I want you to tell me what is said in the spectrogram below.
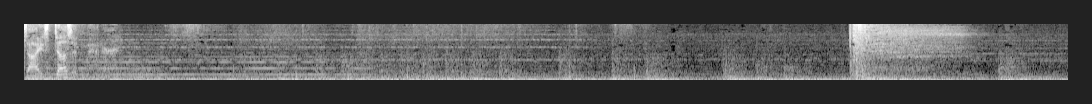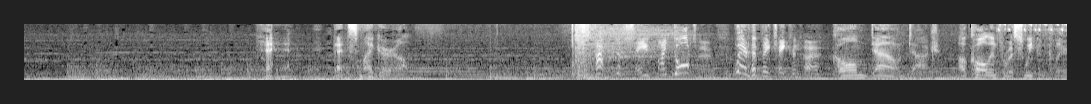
Size doesn't matter. That's my girl. Have to save my daughter! Where have they taken her? Calm down, Doc. I'll call in for a sweep and clear.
